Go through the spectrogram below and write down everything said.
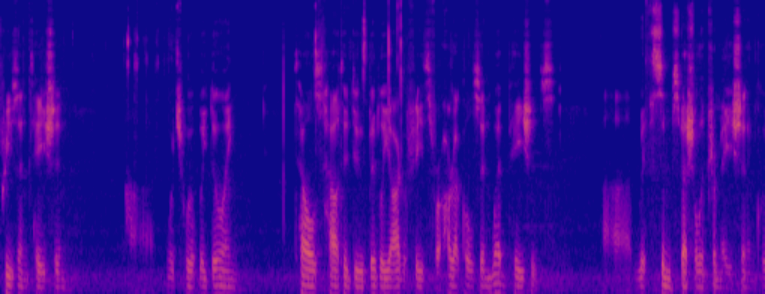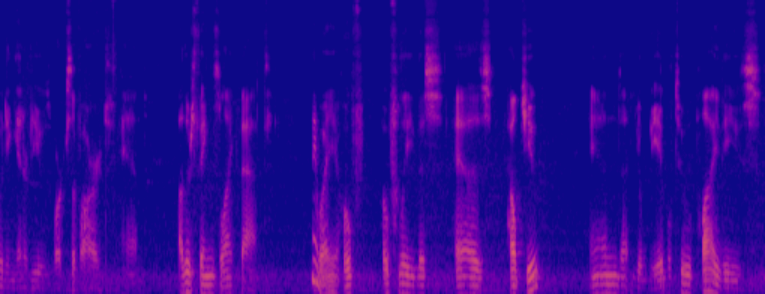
presentation which we'll be doing, tells how to do bibliographies for articles and web pages uh, with some special information, including interviews, works of art, and other things like that. Anyway, hope, hopefully this has helped you, and uh, you'll be able to apply these uh,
